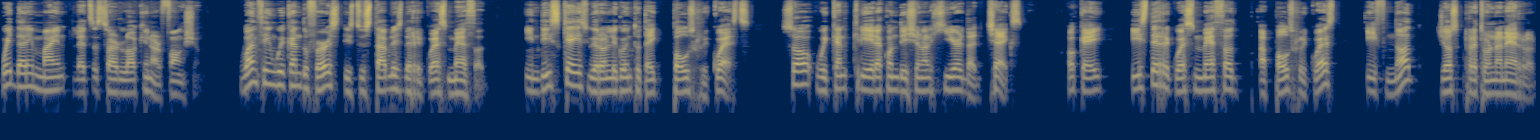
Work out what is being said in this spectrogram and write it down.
With that in mind, let's start locking our function. One thing we can do first is to establish the request method. In this case, we are only going to take post requests. So we can create a conditional here that checks, okay, is the request method a post request? If not, just return an error.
